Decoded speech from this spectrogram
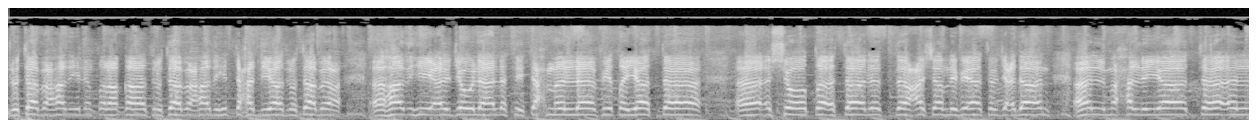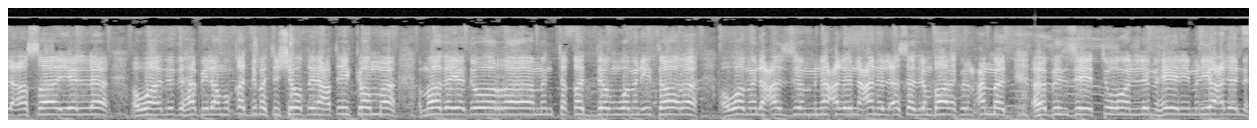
نتابع هذه الانطلاقات نتابع هذه التحديات نتابع هذه الجولة التي تحمل في طيات الشوط الثالث عشر لفئات الجعدان المحليات الأصايل. ونذهب إلى مقدمة الشوط. نعطيكم ماذا يدور من تقدم ومن إثارة ومن عزم. نعلن عن الأسد المبارك بن محمد بن زيتون المهيري من يعلن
